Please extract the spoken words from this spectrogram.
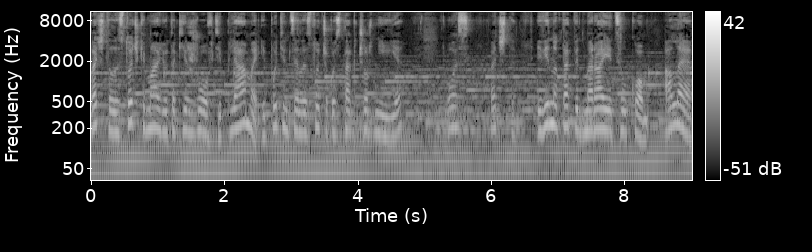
Бачите, листочки мають отакі жовті плями, і потім цей листочок ось так чорніє. Ось, бачите, і він отак відмирає цілком. Але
